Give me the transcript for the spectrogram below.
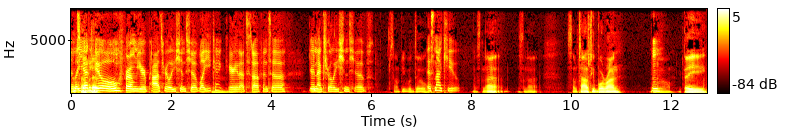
And like you got to heal from your past relationship. Like you can't carry that stuff into your next relationship. Some people do. It's not cute. It's not. It's not. Sometimes people run. You Mm. know, they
